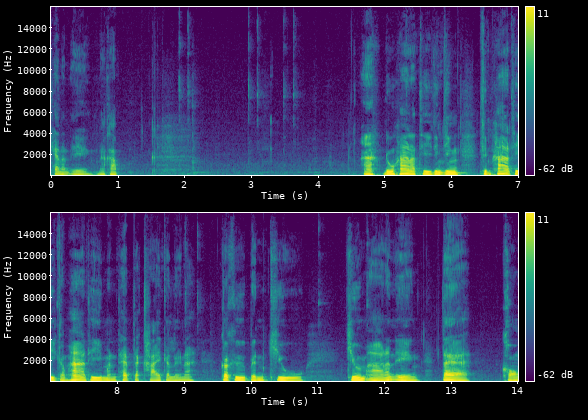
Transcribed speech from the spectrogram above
แค่นั้นเองนะครับอะดู 5 นาทีจริง ๆ 15นาทีกับ 5 นาทีมันแทบจะคล้ายกันเลยนะ ก็คือเป็น Q QMR นั่นเอง แต่ของ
